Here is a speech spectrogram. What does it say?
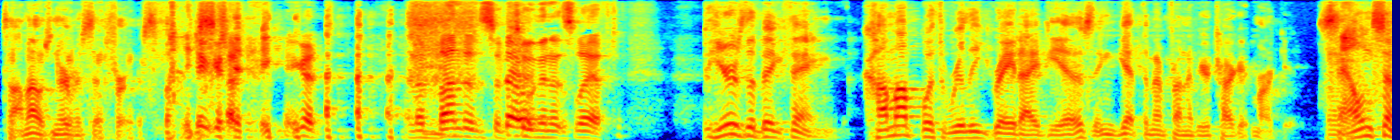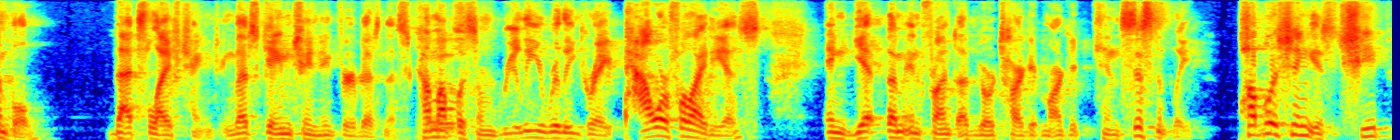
Tom, I was nervous at first. you, got, you, got, an abundance of so, two minutes left. Here's the big thing. Come up with really great ideas and get them in front of your target market. Mm. Sounds simple. That's life changing. That's game changing for your business. Come up with some really, really great, powerful ideas and get them in front of your target market consistently. Publishing is cheap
